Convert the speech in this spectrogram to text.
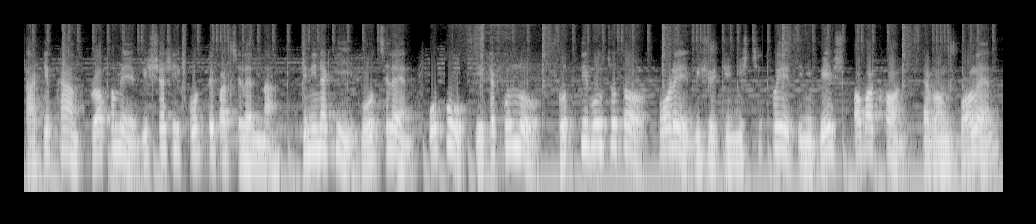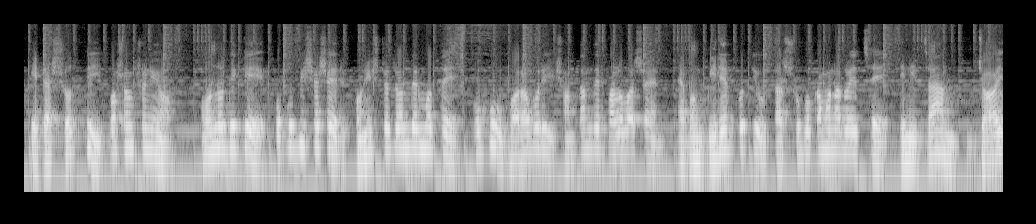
শাকিব খান প্রথমে বিশ্বাসই করতে পারছিলেন না। তিনি নাকি বলছিলেন, অপু, এটা করল? সত্যি বলছো তো? পরে বিষয়টি নিশ্চিত হয়ে তিনি বেশ অবাক হন এবং বলেন, এটা সত্যি প্রশংসনীয়। অন্যদিকে, অপু বিশ্বাসের ঘনিষ্ঠজনদের মতে অপু বরাবরই সন্তানদের ভালোবাসেন এবং বীরের প্রতিও তার শুভকামনা রয়েছে। তিনি চান জয়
